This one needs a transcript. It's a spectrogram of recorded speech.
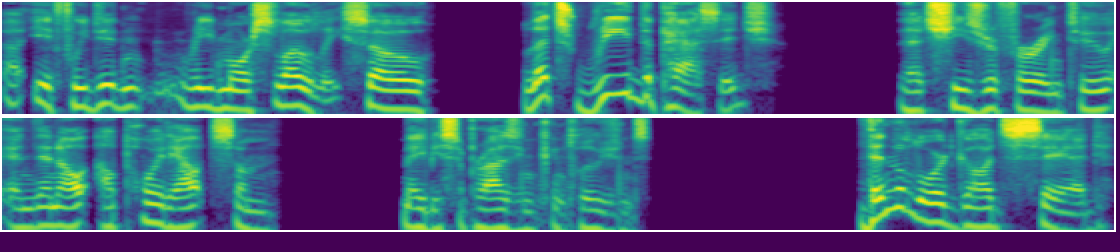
uh, if we didn't read more slowly. So let's read the passage that she's referring to, and then I'll, I'll point out some maybe surprising conclusions. Then the Lord God said,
